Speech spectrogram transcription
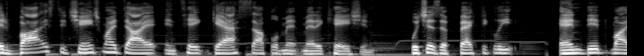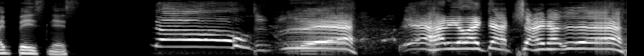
advised to change my diet and take gas supplement medication, which has effectively ended my business. No! Yeah, yeah, how do you like that, China? Yeah,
